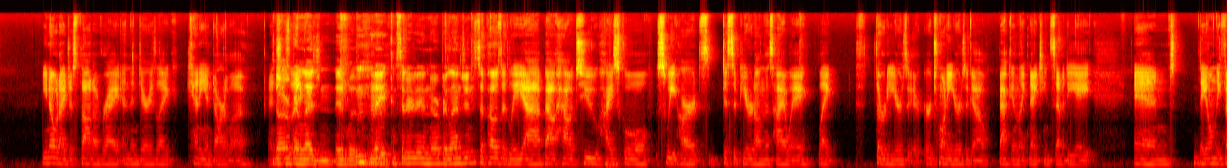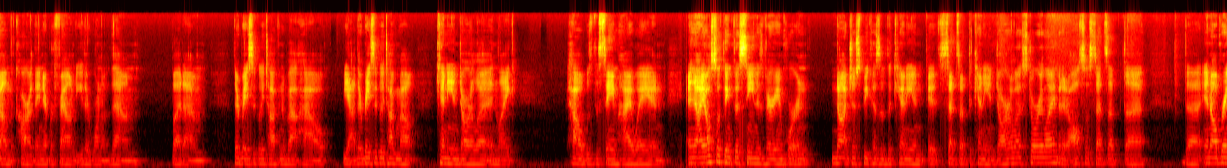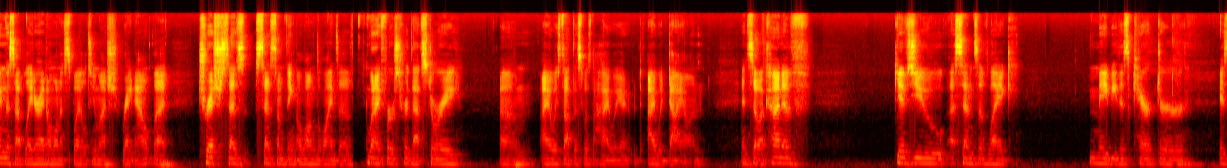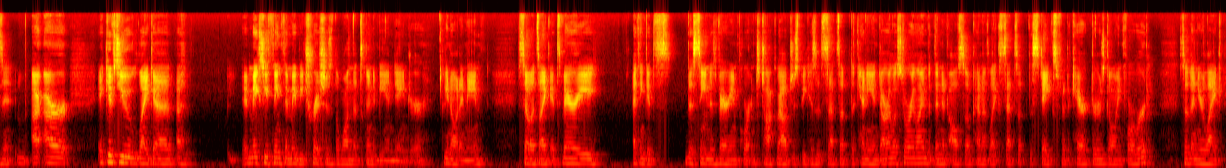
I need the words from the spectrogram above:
"You know what I just thought of, right?" And then Darry's like, "Kenny and Darla." And The urban like, legend. It was Mhm. they considered it an urban legend. supposedly, yeah, about how two high school sweethearts disappeared on this highway like 30 years ago, or 20 years ago, back in like 1978, and they only found the car. They never found either one of them. But um, they're basically talking about how, yeah, they're basically talking about Kenny and Darla and like how it was the same highway, and and I also think this scene is very important not just because of the Kenny and it sets up the Kenny and Darla storyline, but it also sets up the the and I'll bring this up later. I don't want to spoil too much right now, but Trish says says something along the lines of when I first heard that story, um, I always thought this was the highway I would, I would die on, and so it kind of gives you a sense of like maybe this character isn't are it gives you like a, a it makes you think that maybe Trish is the one that's going to be in danger. You know what I mean? So it's like it's very I think it's this scene is very important to talk about just because it sets up the Kenny and Darla storyline, but then it also kind of like sets up the stakes for the characters going forward. So then you're like,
